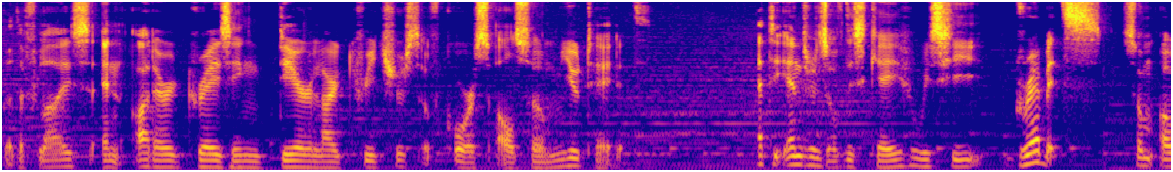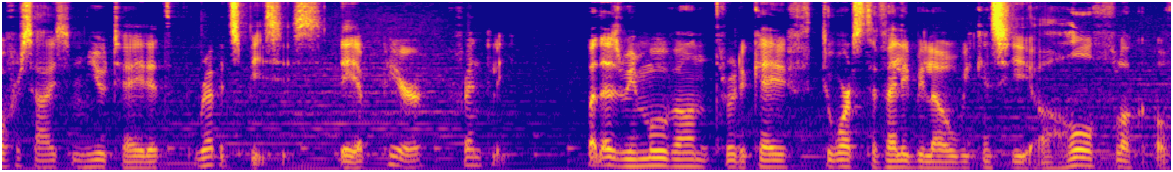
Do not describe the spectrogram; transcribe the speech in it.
butterflies and other grazing deer-like creatures, of course also mutated. At the entrance of this cave we see grabbits, some oversized mutated rabbit species. They appear friendly. But as we move on through the cave towards the valley below we can see a whole flock of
